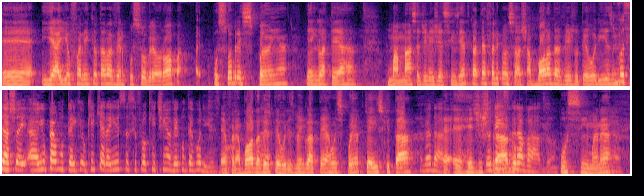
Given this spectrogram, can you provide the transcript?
É, e aí eu falei que eu estava vendo por sobre a Europa, por sobre a Espanha e a Inglaterra, uma massa de energia cinzenta, que eu até falei para você, acho a bola da vez do terrorismo. Você acha, aí eu perguntei o que, que era isso, você falou que tinha a ver com terrorismo. É, eu falei, a bola da é. vez do terrorismo é Inglaterra ou Espanha, porque é isso que está é, é, registrado. Eu tenho isso gravado. Por cima, né? É.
